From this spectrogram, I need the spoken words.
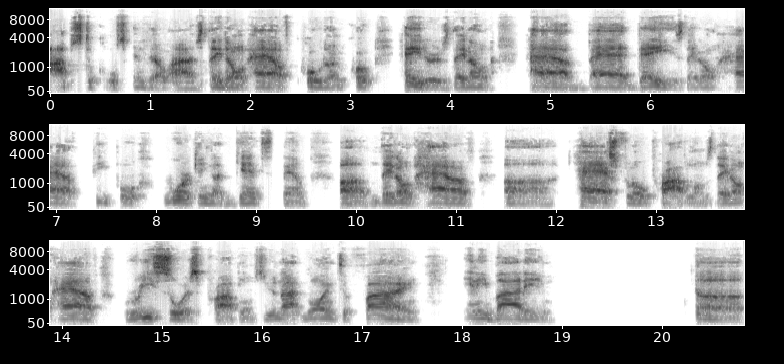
obstacles in their lives. They don't have quote unquote haters. They don't have bad days. They don't have people working against them. Um, they don't have uh, cash flow problems. They don't have resource problems. You're not going to find anybody uh,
